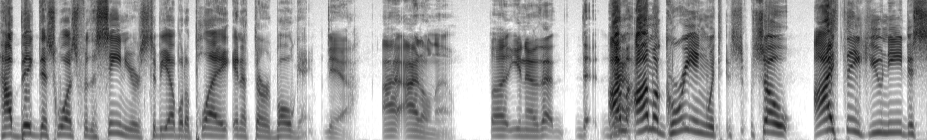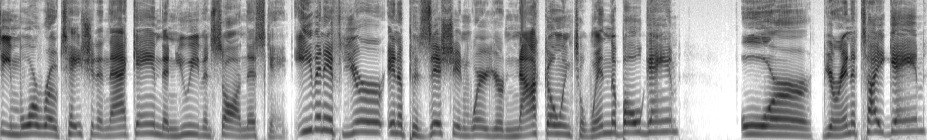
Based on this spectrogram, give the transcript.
how big this was for the seniors to be able to play in a third bowl game. Yeah, I, I don't know. But, you know, that, that, that I'm, I'm agreeing with. So I think you need to see more rotation in that game than you even saw in this game. Even if you're in a position where you're not going to win the bowl game or you're in a tight game,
